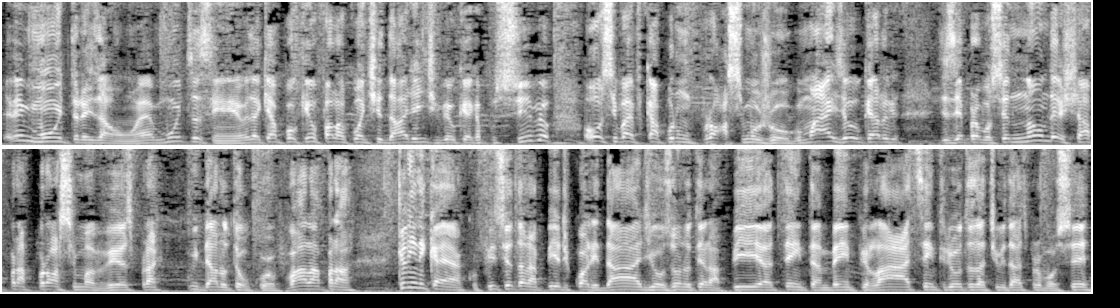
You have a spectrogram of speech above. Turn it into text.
teve muito 3x1, é muito assim, daqui a pouquinho eu falo a quantidade, a gente vê o que é, é possível, ou se vai ficar por um próximo jogo, mas eu quero dizer pra você, não deixar pra próxima vez, pra cuidar do teu corpo, vá lá pra Clínica Eco, fisioterapia de qualidade, ozonoterapia, tem também pilates, entre outras atividades pra você.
